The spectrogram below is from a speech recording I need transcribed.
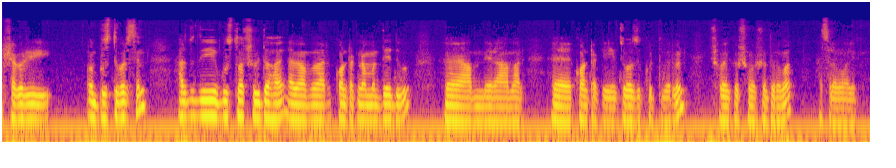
আশা করি বুঝতে পারছেন। আর যদি বুঝতে অসুবিধা হয়, আমি আপনার কন্ট্যাক্ট নাম্বার দিয়ে দেবো। আপনারা আমার কন্ট্যাক্টে যোগাযোগ করতে পারবেন। সবাইকে সমস্যা ধন্যবাদ। আসসালামু আলাইকুম।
